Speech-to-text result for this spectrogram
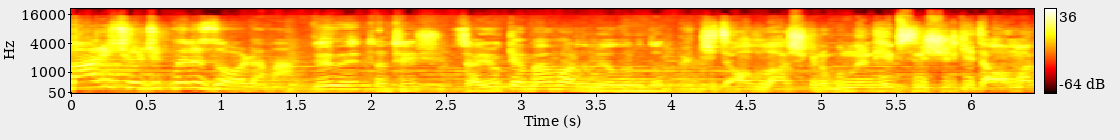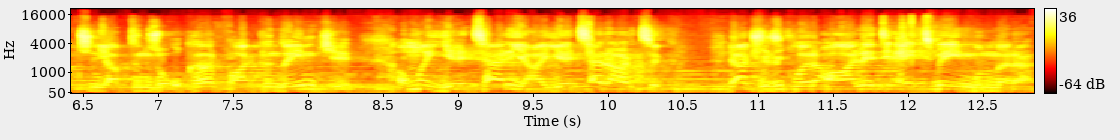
Bari çocukları zorlama. Evet Ateş. Sen yokken ben vardım yanlarında. Ya Git Allah aşkına bunların hepsini şirkete almak için yaptığınızı o kadar farkındayım ki. Ama yeter ya yeter artık. Ya çocukları alet etmeyin bunlara.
